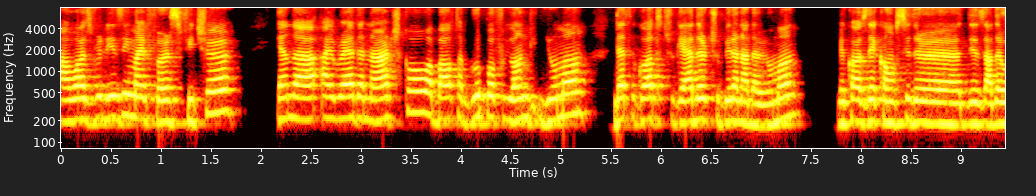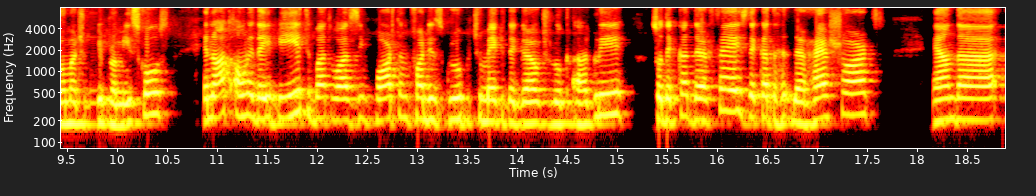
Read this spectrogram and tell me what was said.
I was releasing my first feature and uh, I read an article about a group of young women that got together to beat another woman because they consider this other woman to be promiscuous. And not only they beat, but was important for this group to make the girl to look ugly. So they cut their face, they cut their hair short. And, uh,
